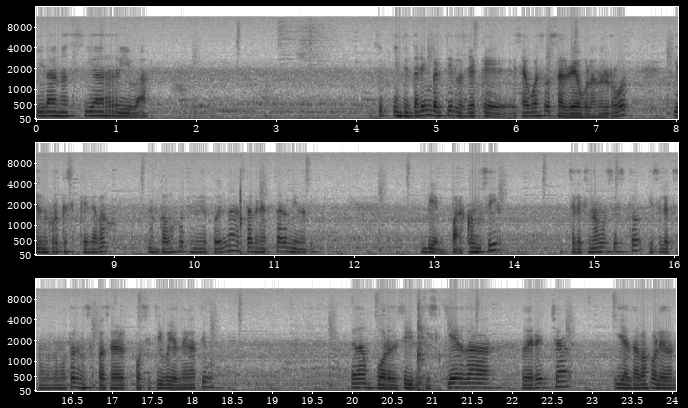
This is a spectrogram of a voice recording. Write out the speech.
Giran hacia arriba. Intentaré invertirlos ya que si hago eso saldría volando el robot y es mejor que se quede abajo Nunca abajo tiene poder. Nada, está bien, está bien así. Bien, para conducir, seleccionamos esto y seleccionamos los motores. Nos pasará el positivo y el negativo. Le dan por decir izquierda, derecha y al de abajo le dan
